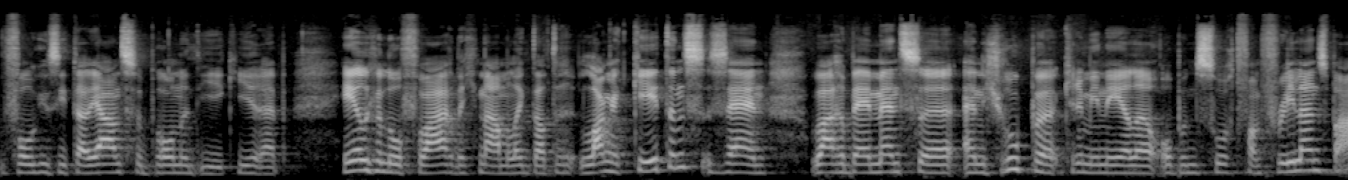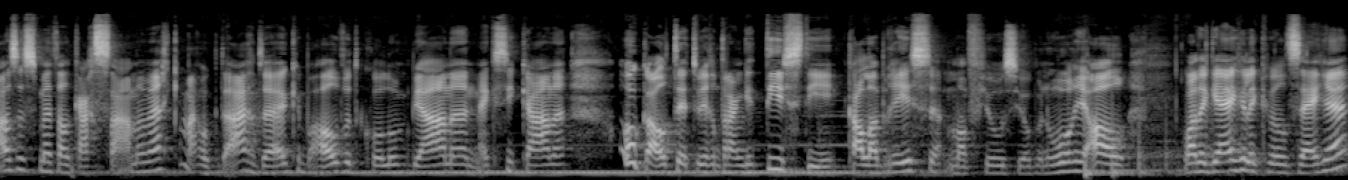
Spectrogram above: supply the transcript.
volgens Italiaanse bronnen die ik hier heb heel geloofwaardig, namelijk dat er lange ketens zijn waarbij mensen en groepen criminelen op een soort van freelance basis met elkaar samenwerken, maar ook daar duiken, behalve de Colombianen en Mexicanen, ook altijd weer dranghetisti, Calabrese mafiosi op. En hoor je al wat ik eigenlijk wil zeggen.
